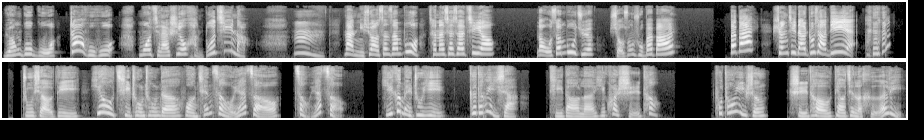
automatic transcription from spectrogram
圆鼓鼓，胀乎乎，摸起来是有很多气呢。嗯。”那你需要散散步才能消消气哟。那我散步去，小松鼠拜拜，拜拜，生气的猪小弟。猪小弟又气冲冲地往前走呀走，走呀走，一个没注意，咯噔一下，踢到了一块石头，扑通一声，石头掉进了河里，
